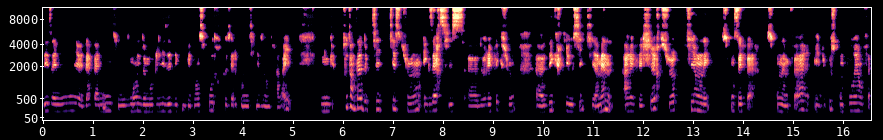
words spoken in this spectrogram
des amis, de la famille qui nous demandent de mobiliser des compétences autres que celles qu'on utilise dans le travail. Donc tout un tas de petites questions, exercices, de réflexion, d'écrits aussi qui amènent à réfléchir sur qui on est, ce qu'on sait faire, ce qu'on aime faire et du coup ce qu'on pourrait en faire.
